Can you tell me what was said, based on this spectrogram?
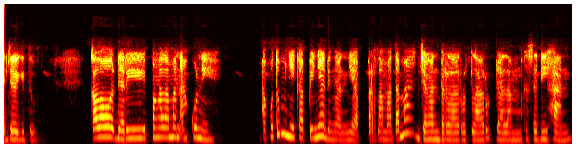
aja gitu. Kalau dari pengalaman aku nih, aku tuh menyikapinya dengan ya pertama-tama jangan berlarut-larut dalam kesedihan.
